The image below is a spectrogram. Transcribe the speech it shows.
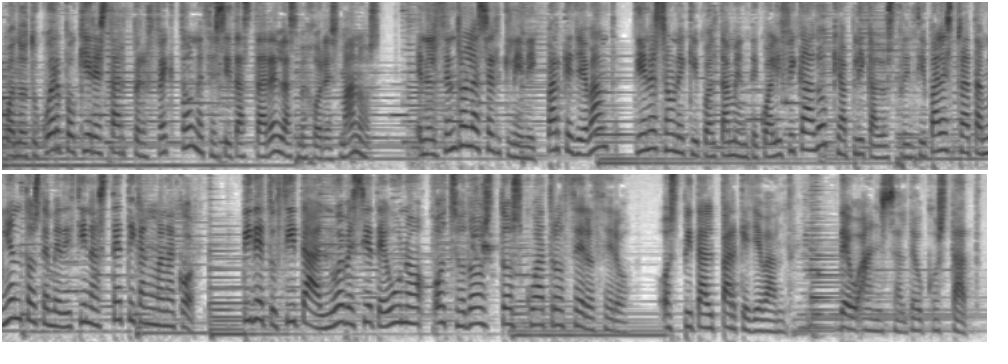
Cuando tu cuerpo quiere estar perfecto, necesita estar en las mejores manos. En el Centro Laser Clinic Parque Llevant tienes a un equipo altamente cualificado que aplica los principales tratamientos de medicina estética en Manacor. Pide tu cita al 971-822400. Hospital Parque Llevant. Deu anys al costat.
